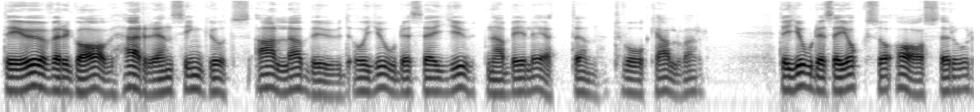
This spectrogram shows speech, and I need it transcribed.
De övergav Herren sin Guds alla bud och gjorde sig gjutna beläten, två kalvar. De gjorde sig också aseror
